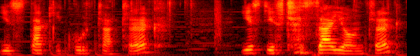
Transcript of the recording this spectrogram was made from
Jest taki kurczaczek. Jest jeszcze zajączek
